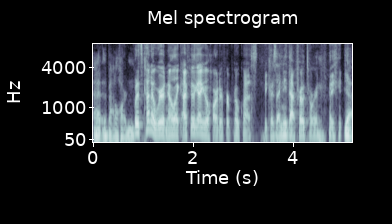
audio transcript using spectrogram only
at the battle harden. but it's kind of weird. No, like I feel like I go harder for ProQuest because I need that Pro Tour invite, yeah,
